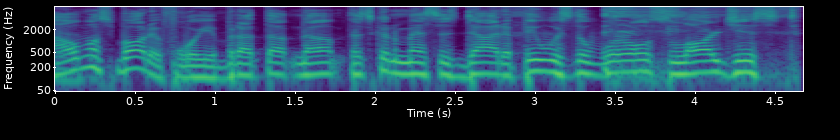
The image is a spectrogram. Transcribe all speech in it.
I almost bought it for you, but I thought, no, that's going to mess his diet up. It was the world's largest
